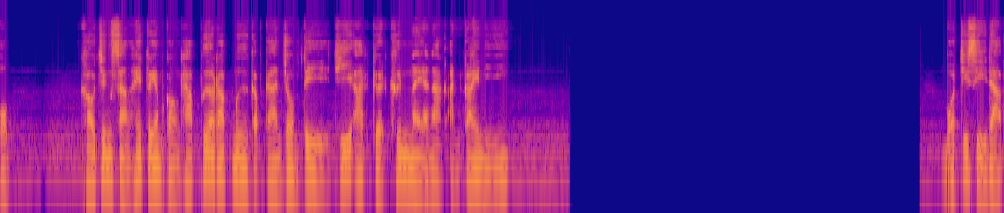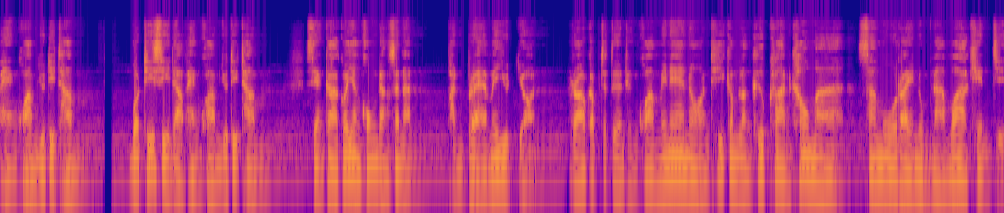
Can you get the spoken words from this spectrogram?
พบ เขาจึงสั่งให้เตรียมกองทัพเพื่อรับมือกับการโจมตีที่อาจเกิดขึ้นในอนาคตอันใกล้นี้บทที่สี่ดาบแห่งความยุติธรรม บทที่สี่ดาบแห่งความยุติธรรม เสียงกาก็ยังคงดังสนั่น ผันแปรไม่หยุดหย่อน ราวกับจะเตือนถึงความไม่แน่นอนที่กำลังคืบคลานเข้ามาซามูไรหนุ่มนามว่าเคนจิ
